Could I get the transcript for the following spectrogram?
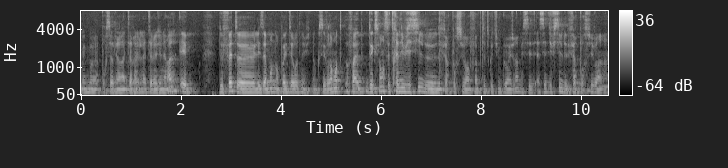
même pour servir l'intérêt général. Et de fait, euh, les amendes n'ont pas été retenues. Donc c'est vraiment, enfin, d'expérience, c'est très difficile de, faire poursuivre, enfin peut-être que tu me corrigeras, mais c'est assez difficile de faire poursuivre un,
